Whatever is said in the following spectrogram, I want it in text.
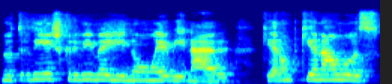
No outro dia escrevi-me aí num webinar que era um pequeno almoço.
